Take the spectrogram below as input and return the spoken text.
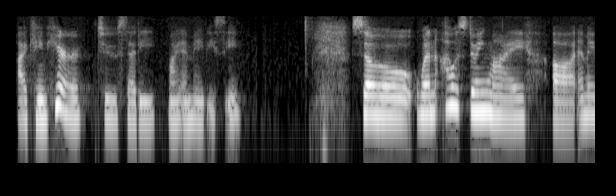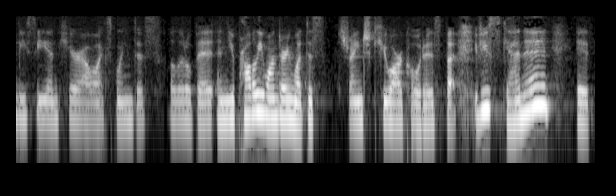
I came here to study my MABC. So when I was doing my uh, MABC, and here I will explain this a little bit, and you're probably wondering what this strange QR code is, but if you scan it, it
